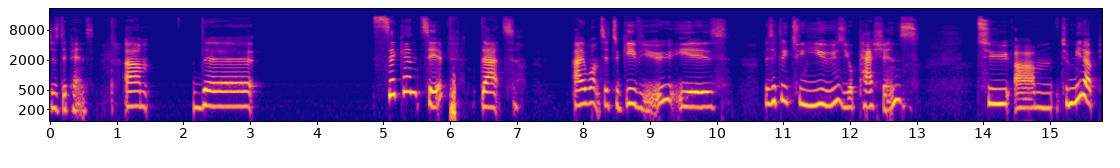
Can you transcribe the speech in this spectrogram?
Just depends. Um the second tip that I wanted to give you is basically to use your passions to um, to meet up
